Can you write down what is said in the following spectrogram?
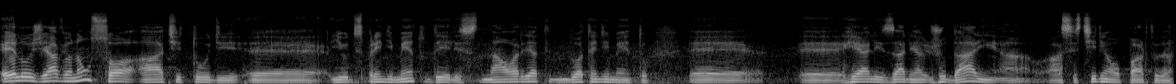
É elogiável não só a atitude é, e o desprendimento deles na hora de, do atendimento, é, é, realizarem, ajudarem a, a, assistirem ao parto da,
